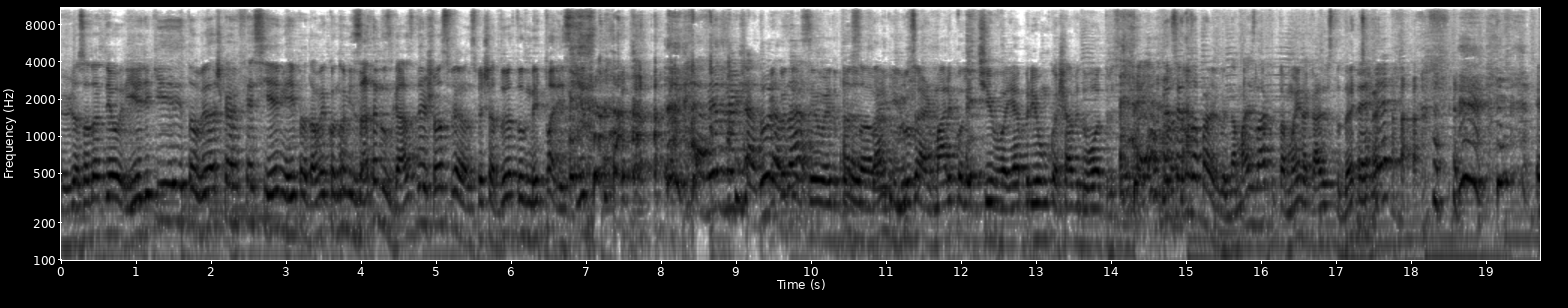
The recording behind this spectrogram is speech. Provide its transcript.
Eu já sou da teoria de que talvez acho que a FSM aí, pra dar uma economizada nos gastos, deixou as, fe- as fechaduras tudo meio parecidas. É a mesma O que fechadura, azar. aconteceu aí do pessoal aí, que usa armário coletivo aí, abriu um com a chave do outro. Aí tá acontecendo nos ainda mais lá com o tamanho da casa do estudante, né?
